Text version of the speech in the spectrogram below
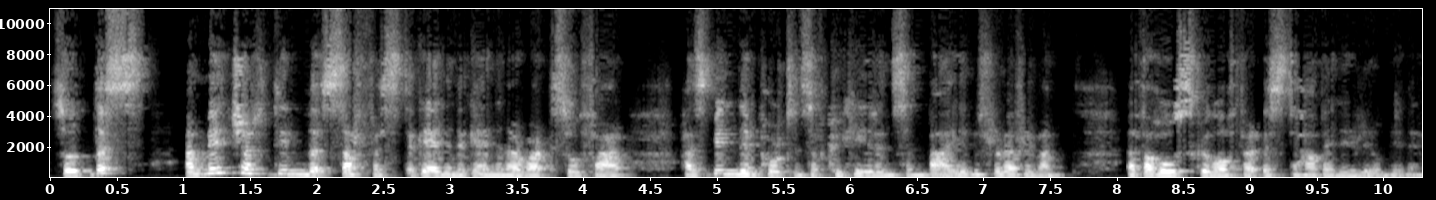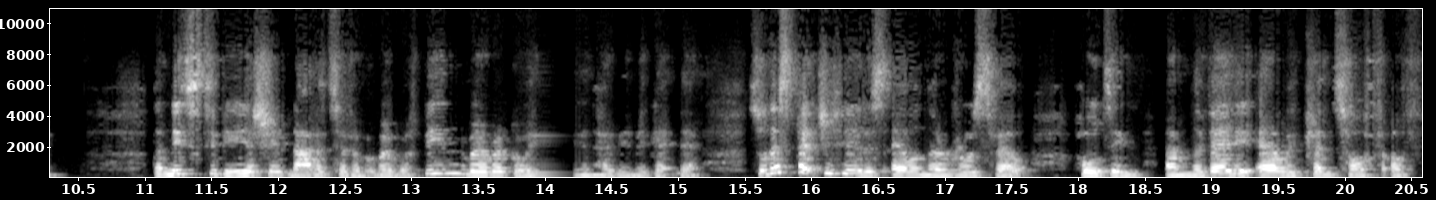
So this, a major theme that's surfaced again and again in our work so far has been the importance of coherence and buy-in from everyone if a whole school offer is to have any real meaning. There needs to be a shared narrative about where we've been, where we're going and how we may get there. So this picture here is Eleanor Roosevelt holding um, the very early print off of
